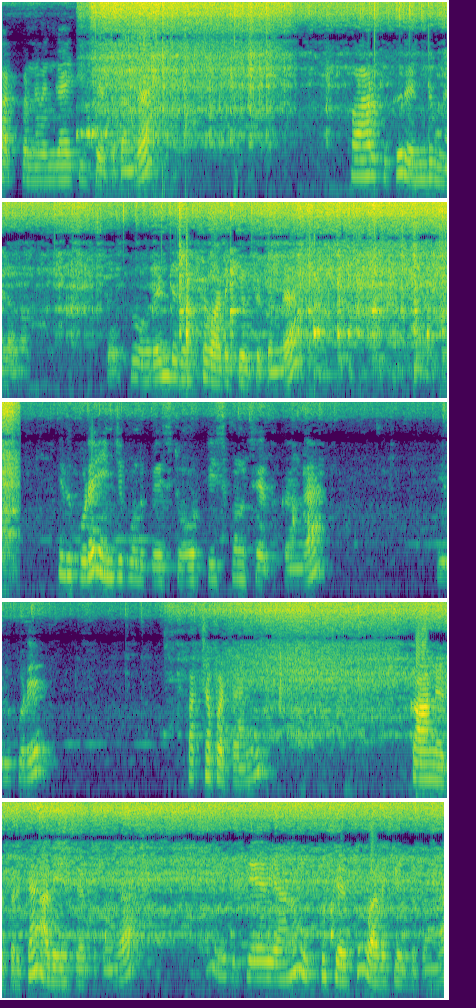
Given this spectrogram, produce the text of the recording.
கட் பண்ண வெங்காயத்தையும் சேர்த்துக்கோங்க. காரத்துக்கு ரெண்டு மிளகாய். போட்டு ஒரு ரெண்டு நிமிஷம் வதக்கி விட்டுக்கோங்க. இது கூட இஞ்சி பூண்டு பேஸ்ட்டு ஒரு டீஸ்பூன் சேர்த்துக்கோங்க. இது கூட பச்சை பட்டாணி கான் எடுத்திருக்கேன் அதையும் சேர்த்துக்கோங்க. இதுக்கு தேவையான உப்பு சேர்த்து வதக்கி விட்டுக்கோங்க.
